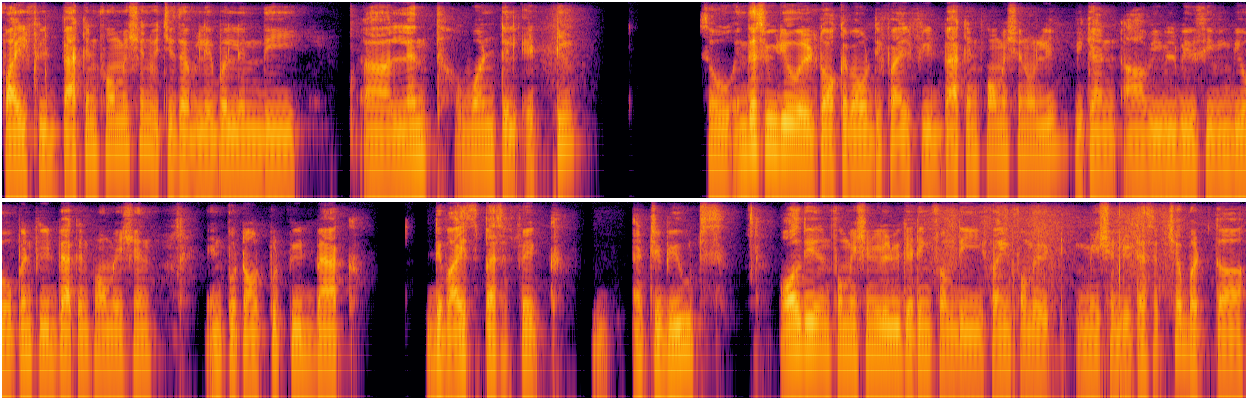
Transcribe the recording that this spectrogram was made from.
file feedback information which is available in the uh, length 1 till 80 so in this video we'll talk about the file feedback information only. We can uh, we will be receiving the open feedback information input output feedback device specific attributes. All the information we will be getting from the file information data structure but the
